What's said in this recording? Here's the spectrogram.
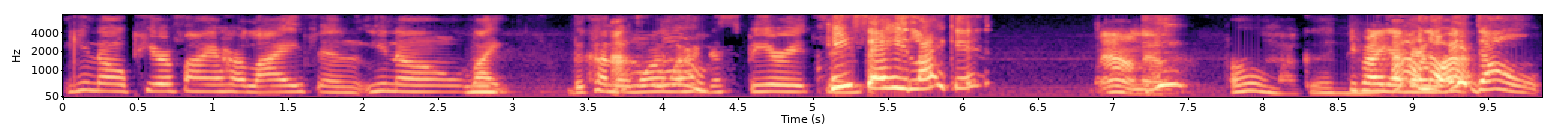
you know, purifying her life and you know, mm-hmm. Like becoming one know. with her spirits. He said he like it. I don't know. He, oh my goodness. He probably got I don't know. It don't.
